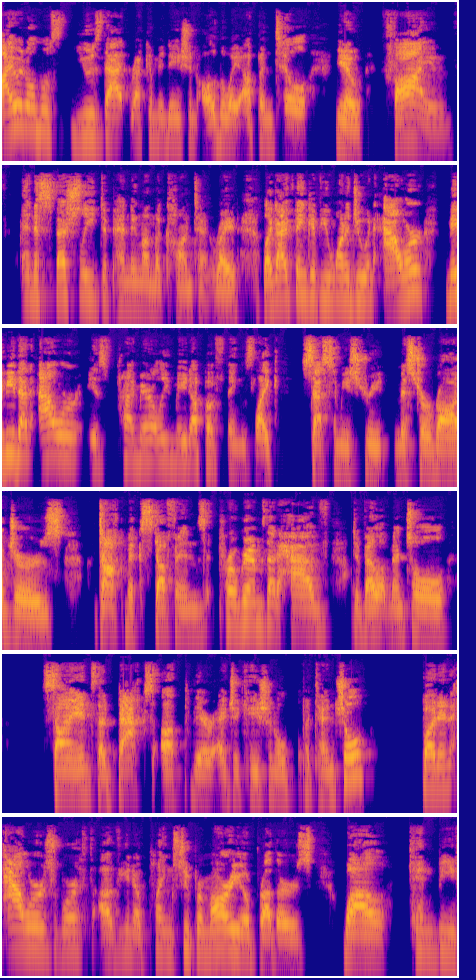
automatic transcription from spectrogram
I would almost use that recommendation all the way up until, you know, five. And especially depending on the content, right? Like, I think if you want to do an hour, maybe that hour is primarily made up of things like Sesame Street, Mr. Rogers, Doc McStuffins, programs that have developmental science that backs up their educational potential. But an hour's worth of, you know, playing Super Mario Brothers while can be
